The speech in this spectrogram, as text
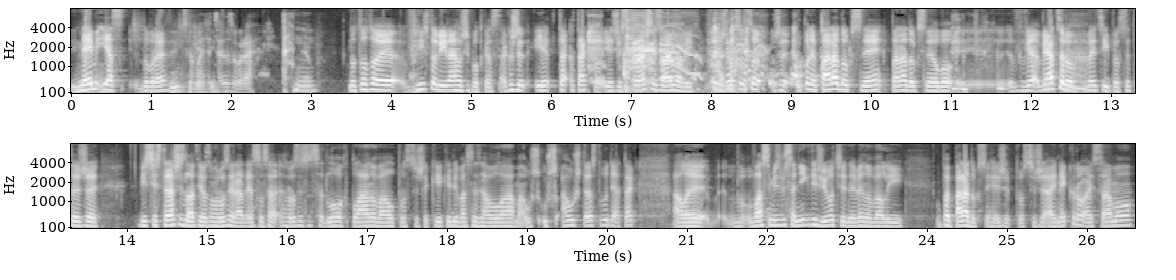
Name, ja, dobre. Máte cenzúra. No toto je v histórii najhorší podcast. Akože je ta, takto, je že strašne zaujímavý. Takže to som sa, že úplne paradoxne, paradoxne, lebo e, vi, viacero vecí, proste to je, že vy ste strašne zlatí, ja som hrozne rád. Ja som sa, hrozne som sa dlho plánoval, proste, že kedy vlastne zavolám a už, už, a už teraz to bude a tak. Ale vlastne my sme sa nikdy v živote nevenovali úplne paradoxne, hej, že proste, že aj Nekro, aj Samo,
